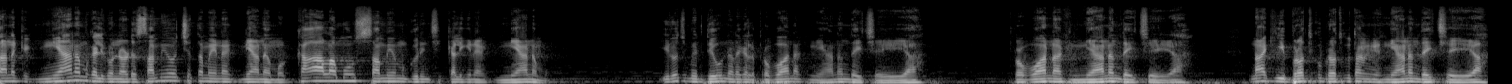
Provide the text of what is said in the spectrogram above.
తనకి జ్ఞానం కలిగి ఉన్నాడు. సమయోచితమైన జ్ఞానము కాలము సమయం గురించి కలిగిన జ్ఞానము. ఈరోజు మీరు దేవుని అడగాలి ప్రభా నాకు జ్ఞానం దయచేయ్యా. ప్రభా నాకు జ్ఞానం దయచేయ్యా. నాకు ఈ బ్రతుకు బ్రతుకుతానికి జ్ఞానం దయచేయ్యా.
